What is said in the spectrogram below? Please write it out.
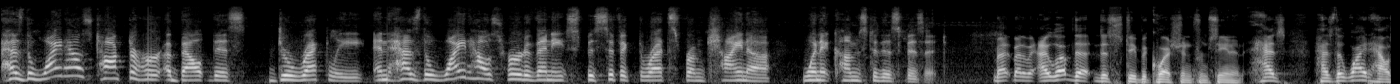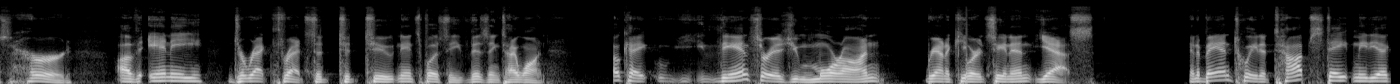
has the White House talked to her about this directly? And has the White House heard of any specific threats from China when it comes to this visit? By, by the way, I love the, the stupid question from CNN. Has, has the White House heard of any direct threats to, to, to Nancy Pelosi visiting Taiwan? Okay, the answer is you moron, Brianna Keilar at CNN. Yes. In a banned tweet, a top state media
